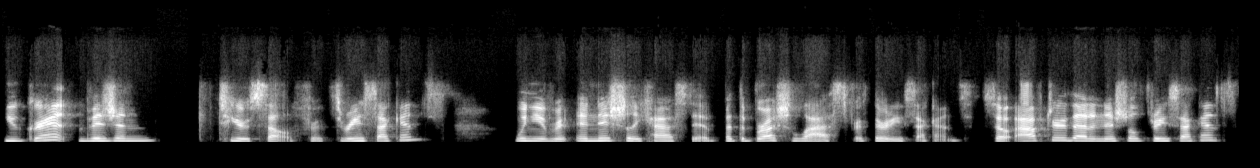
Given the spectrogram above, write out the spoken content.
you grant vision to yourself for three seconds when you re- initially cast it, but the brush lasts for 30 seconds. So after that initial three seconds,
